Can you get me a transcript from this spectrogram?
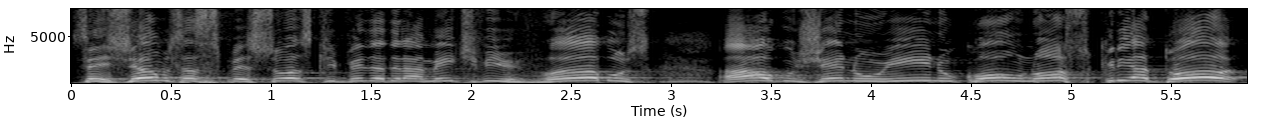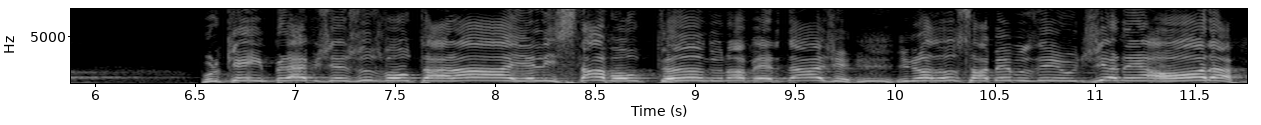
Sejamos essas pessoas que verdadeiramente vivamos algo genuíno com o nosso Criador. Porque em breve Jesus voltará e Ele está voltando, na verdade, e nós não sabemos nem o dia nem a hora,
